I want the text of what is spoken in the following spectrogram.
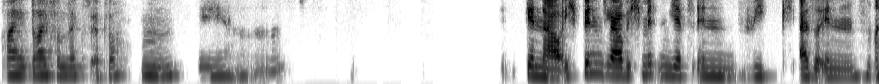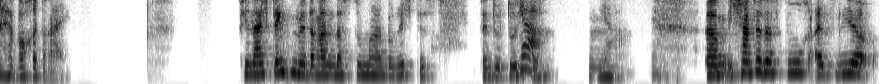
drei, drei von sechs etwa. Mhm. Ja. Genau, ich bin, glaube ich, mitten jetzt in Week, also in Woche drei. Vielleicht denken wir daran, dass du mal berichtest, wenn du durch ja. bist. Mhm. Ja. ja. Ähm, ich hatte das Buch, als wir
